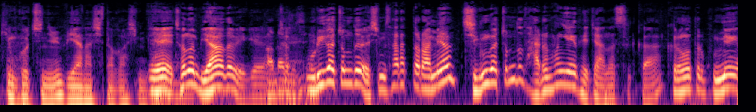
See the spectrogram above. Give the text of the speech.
김 코치님이 미안하시다고 하십니다. 예, 저는 미안하다고 얘기해요. 받아주세요. 자, 우리가 좀 더 열심히 살았더라면 지금과 좀 더 다른 환경이 되지 않았을까? 그런 것들을 분명히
